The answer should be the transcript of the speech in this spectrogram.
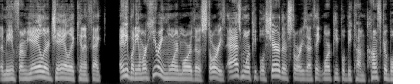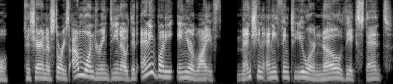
i mean from yale or jail it can affect anybody and we're hearing more and more of those stories. As more people share their stories i think more people become comfortable to sharing their stories. I'm wondering, Dino, did anybody in your life mention anything to you or know the extent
